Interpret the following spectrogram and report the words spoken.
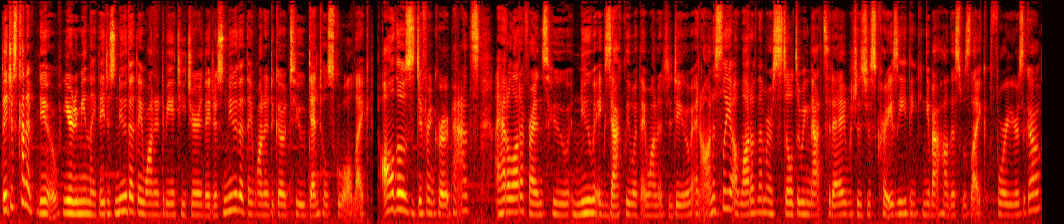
they just kind of knew, you know what I mean? Like they just knew that they wanted to be a teacher. They just knew that they wanted to go to dental school, like all those different career paths. I had a lot of friends who knew exactly what they wanted to do. And honestly, a lot of them are still doing that today, which is just crazy thinking about how this was like four years ago.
